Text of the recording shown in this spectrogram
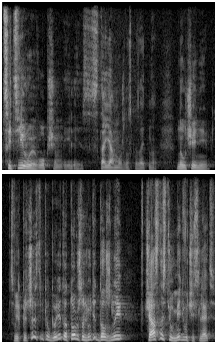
цитируя, в общем, или стоя, можно сказать, на, на учении своих предшественников, говорит о том, что люди должны, в частности, уметь вычислять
